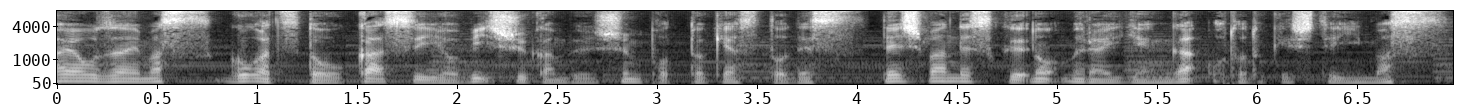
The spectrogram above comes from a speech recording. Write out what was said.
はようございます。5月10日水曜日週刊文春ポッドキャストです。電子版デスクの村井源がお届けしています。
